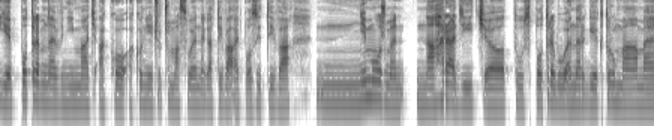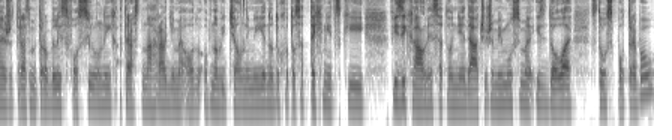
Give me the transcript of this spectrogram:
je potrebné vnímať ako, ako niečo, čo má svoje negatíva aj pozitíva. Nemôžeme nahradiť e, tú spotrebu energie, ktorú máme, že teraz sme to robili z fosílnych a teraz to nahradíme obnoviteľnými. Jednoducho to sa technicky, fyzikálne sa to nedá, čiže my musíme ísť dole s tou spotrebou.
